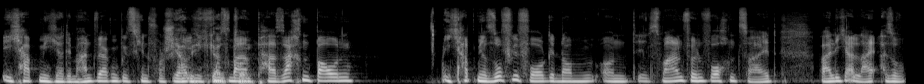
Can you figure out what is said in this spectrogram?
Ich habe mich ja dem Handwerk ein bisschen Ja, verschrieben. hab ich ich muss mal toll. ein paar Sachen bauen. Ich habe mir so viel vorgenommen und es waren fünf Wochen Zeit, weil ich allein, also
